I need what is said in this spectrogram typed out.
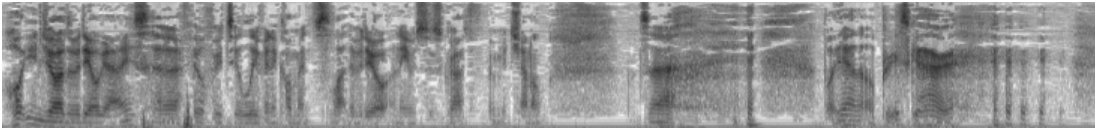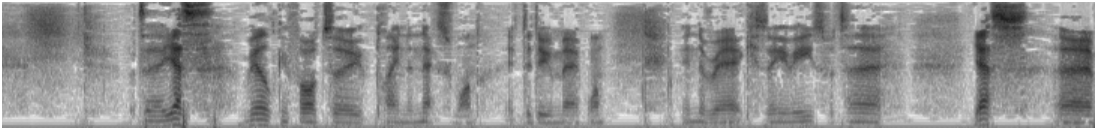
Hope you enjoyed the video, guys. Uh, feel free to leave any comments, like the video, and even subscribe to my channel. But, uh, but yeah, that was pretty scary. but uh, yes, really looking forward to playing the next one, if they do make one, in the Rake series. But uh, yes, uh,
